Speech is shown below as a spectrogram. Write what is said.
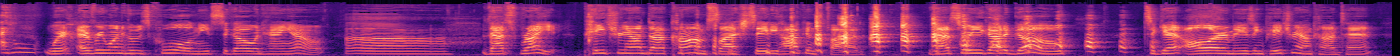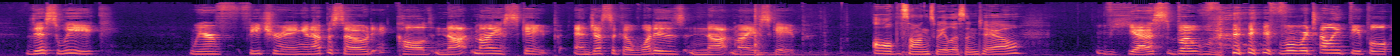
I, I don't. where everyone who's cool needs to go and hang out? Uh, That's right. Patreon.com slash Sadie Hawkins pod. That's where you gotta go to get all our amazing Patreon content. This week, we're featuring an episode called Not My Escape. And Jessica, what is Not My Escape? all the songs we listen to. Yes, but if we're telling people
